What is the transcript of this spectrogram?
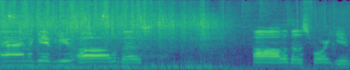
I'm gonna give you all of those. All of those for you.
